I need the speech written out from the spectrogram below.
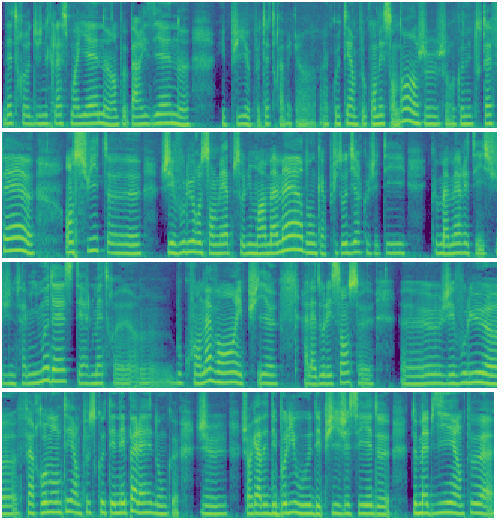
d'être d'une classe moyenne, un peu parisienne, et puis euh, peut-être avec un, côté un peu condescendant, hein, je, reconnais tout à fait. Euh, ensuite, euh, j'ai voulu ressembler absolument à ma mère, donc à plutôt dire que j'étais que ma mère était issue d'une famille modeste et à le mettre beaucoup en avant. Et puis à l'adolescence, j'ai voulu faire remonter un peu ce côté népalais, donc je, regardais des Bollywood et puis j'essayais de, m'habiller un peu à,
